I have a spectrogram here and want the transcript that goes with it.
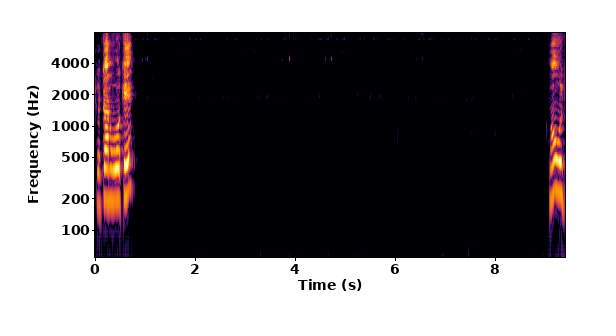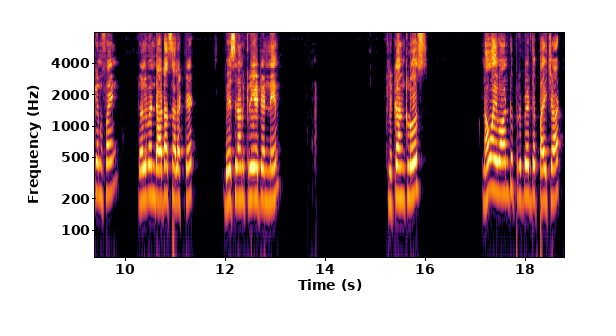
Click on ok now we can find relevant data selected based on created name click on close now I want to prepare the pie chart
